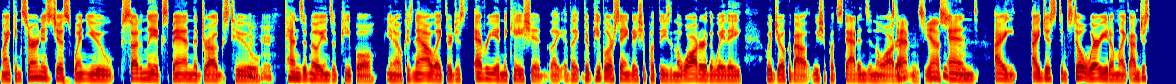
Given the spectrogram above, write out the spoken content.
my concern is just when you suddenly expand the drugs to Mhm. tens of millions of people, you know, because now like they're just every indication, like like their people are saying they should put these in the water the way they would joke about we should put statins in the water. Statins, yes. Mhm. and I I just am still worried. I'm like I'm just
